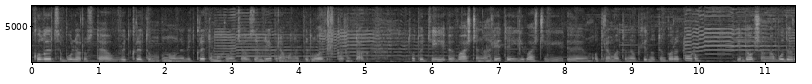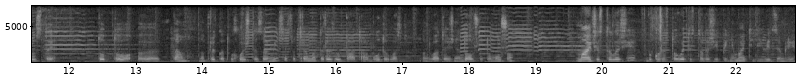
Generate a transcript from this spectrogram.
коли цибуля росте в відкритому, ну не в відкритому ґрунті, а в землі, прямо на підлозі, скажімо так, то тоді е, важче нагріти її, важче їй е, отримати необхідну температуру і довше вона буде рости. Тобто е, там, наприклад, ви хочете за місяць отримати результат, а буде у вас на два тижні довше, тому що маючи стелажі, використовуйте стелажі, піднімайте її від землі.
